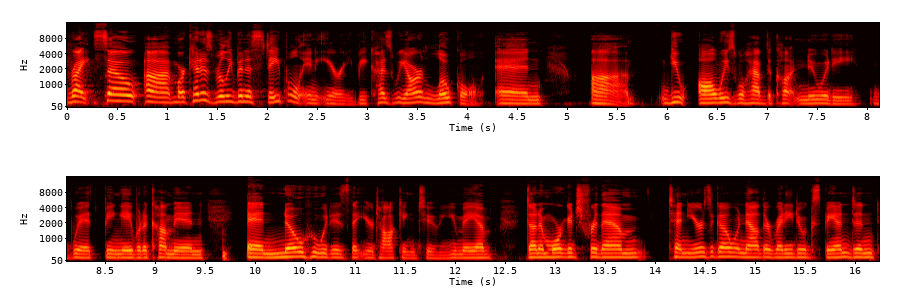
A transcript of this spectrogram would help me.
right. So uh, Marquette has really been a staple in Erie because we are local and uh, you always will have the continuity with being able to come in and know who it is that you're talking to. You may have done a mortgage for them 10 years ago and now they're ready to expand and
